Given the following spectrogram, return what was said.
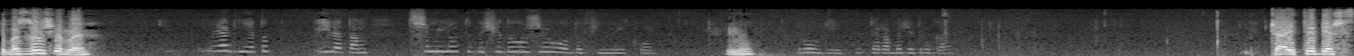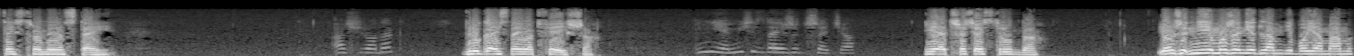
Chyba zdążymy. No jak nie, to ile tam? 3 minuty by się dołożyło do filmiku. No. Drugi. Teraz będzie druga. Czekaj, ty bierz z tej strony, ja z tej. A środek? Druga jest najłatwiejsza. Nie, mi się zdaje, że trzecia. Nie, trzecia jest trudna. No, że nie, może nie dla mnie, bo ja mam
